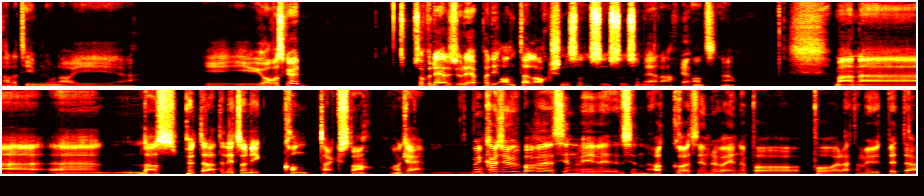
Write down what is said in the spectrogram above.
eller 10 millioner i, i, i, overskudd, så fordeles jo det på de antall aksjene som, som, er der. Ja. Ja. Men uh, uh, la oss putte dette litt sånn i kontekst, da. Ok, Men kanskje vi bare, siden vi, siden, akkurat siden du var inne på, på dette med utbytte,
